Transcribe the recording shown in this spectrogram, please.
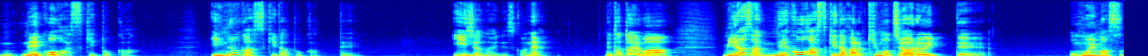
猫が好きとか、犬が好きだとかって、いいじゃないですかね。で、例えば、皆さん猫が好きだから気持ち悪いって思います？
